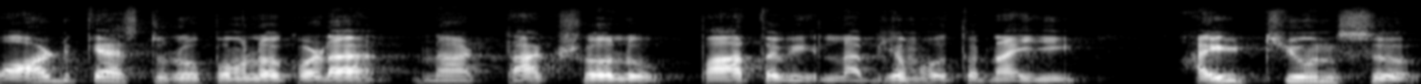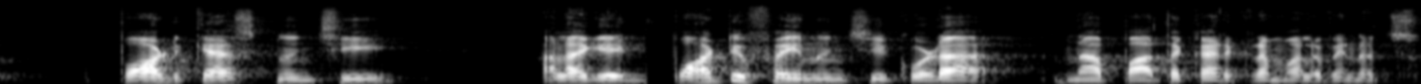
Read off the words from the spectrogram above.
పాడ్కాస్ట్ రూపంలో కూడా నా టాక్ షోలు పాతవి లభ్యమవుతున్నాయి. ఐట్యూన్స్ పాడ్కాస్ట్ నుంచి అలాగే స్పాటిఫై నుంచి కూడా నా పాత కార్యక్రమాలు వినొచ్చు.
